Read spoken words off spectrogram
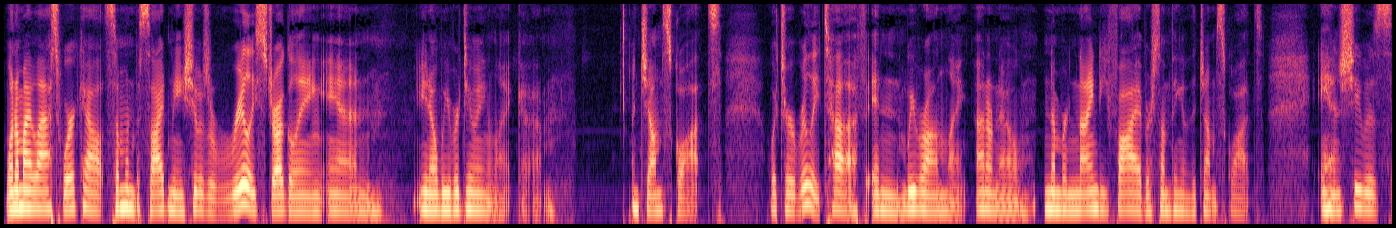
one of my last workouts, someone beside me, she was really struggling, and, you know, we were doing like um, jump squats. Which are really tough. And we were on like, I don't know, number 95 or something of the jump squats. And she was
